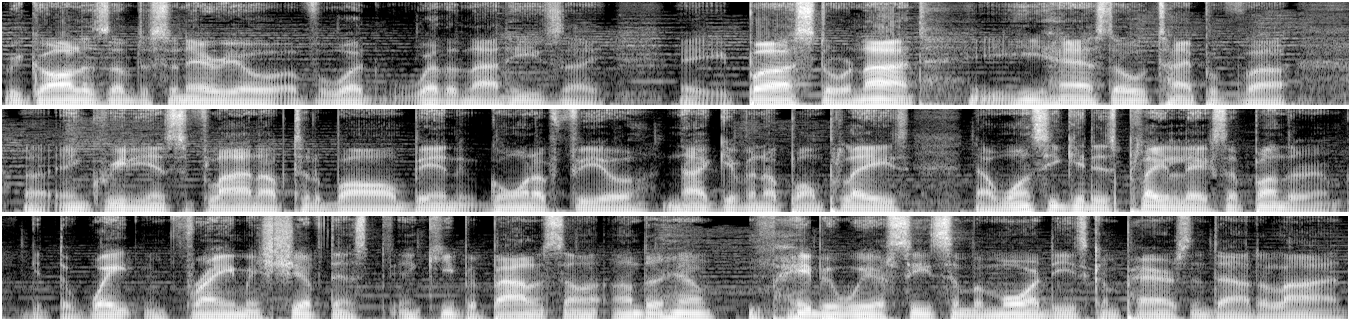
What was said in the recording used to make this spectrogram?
regardless of the scenario of what whether or not he's a, a bust or not. He, he has those type of uh, uh, ingredients flying up to the ball, being going upfield, not giving up on plays. Now, once he get his play legs up under him, get the weight and frame and shift and, and keep it balanced on, under him, maybe we'll see some more of these comparisons down the line.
